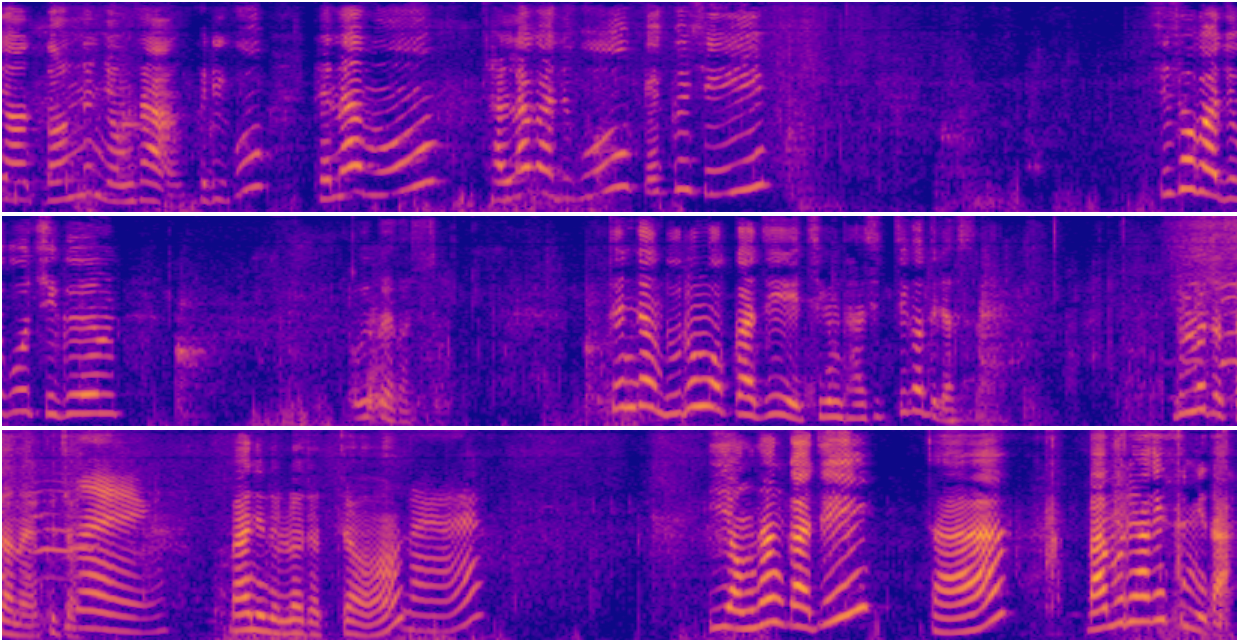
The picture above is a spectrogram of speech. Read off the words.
여- 넣는 영상 그리고 대나무 잘라가지고 깨끗이 씻어가지고 지금 여기까지 갔어 된장 누른 것까지 지금 다시 찍어드렸어요 눌러줬잖아요 그죠? 네. 많이 눌러줬죠 네. 이 영상까지 자 마무리 하겠습니다.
